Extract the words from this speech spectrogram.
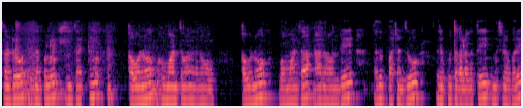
ಥರ್ಡು ಎಕ್ಸಾಂಪಲು ದಟ್ಟು ಅವನು ಬಹುಮಾನಿತನಾದನು ಅವನು ಬಹುಮಾನಿತ ಆದನು ಅಂದರೆ ಅದು ಪಾಸ್ಟ್ ಟೆನ್ಸು ಇದರ ಭೂತಕಾಲ ಆಗುತ್ತೆ ಇಂಗ್ಲೀಷ್ ಹೇಳ್ಬೇಕಾದ್ರೆ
